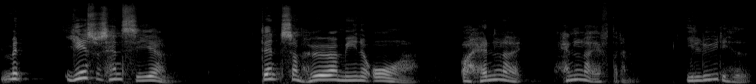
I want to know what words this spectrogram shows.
Men Jesus han siger, den som hører mine ord og handler, handler efter dem i lydighed,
